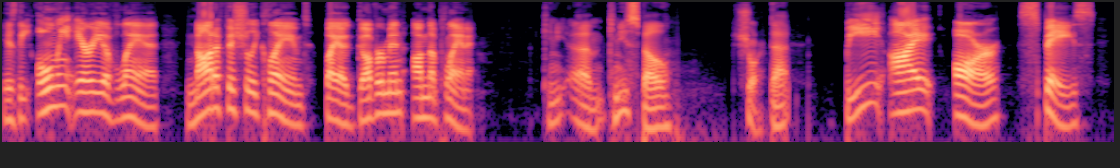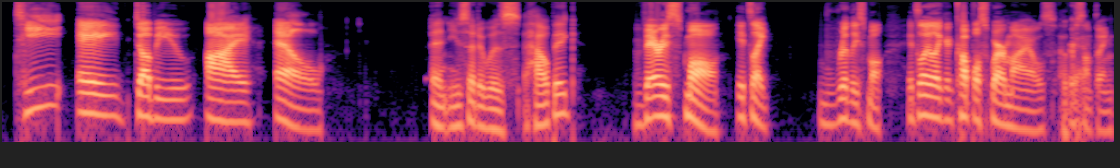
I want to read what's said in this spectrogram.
is the only area of land not officially claimed by a government on the planet? Can you um can you spell Sure. that? B I R space T A W I L. And you said it was how big? Very small. It's like really small. It's only like a couple square miles or Okay. something.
